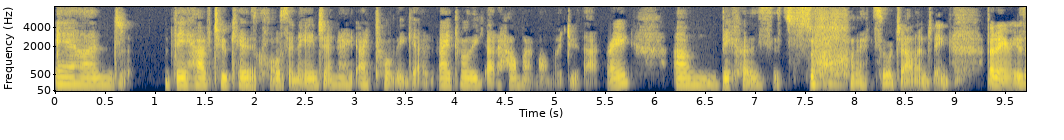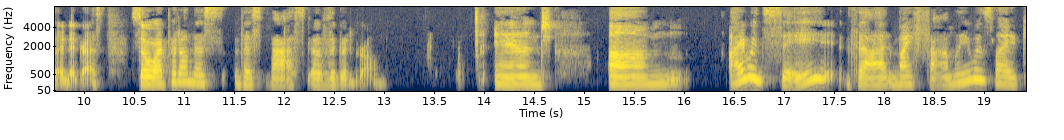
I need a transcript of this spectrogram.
and they have two kids close in age and I, I totally get I totally get how my mom would do that right? Um because it's so it's so challenging. But anyways I digress. So I put on this this mask of the good girl. And um I would say that my family was like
